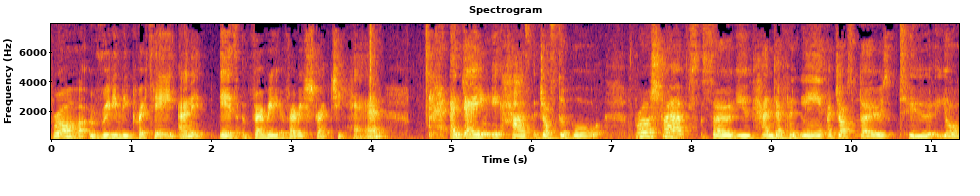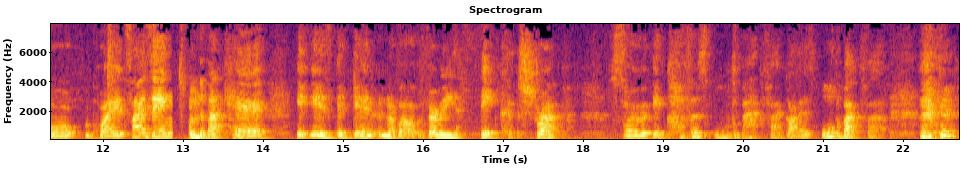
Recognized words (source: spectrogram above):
bra. Really really pretty and it is very very stretchy hair again it has adjustable bra straps so you can definitely adjust those to your required sizing. On the back here it is again another very thick strap. So it covers all the back fat guys all the back fat.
